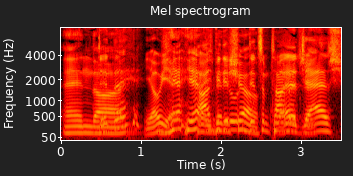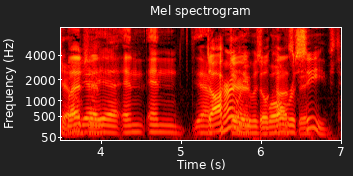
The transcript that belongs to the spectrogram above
and Did uh, they? Oh yeah. Yeah, yeah, Cosby did did, a show. did some time at a jazz show. Legend. Yeah, yeah, and and yeah, Doctor apparently it was Bill well Cosby. received.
